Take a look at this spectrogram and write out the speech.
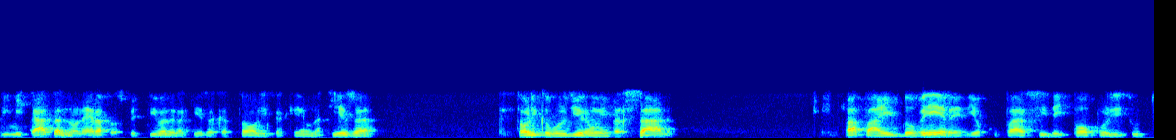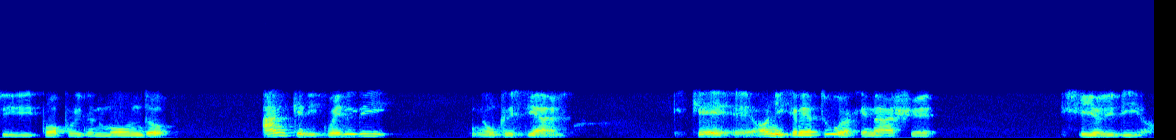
limitata non è la prospettiva della Chiesa cattolica, che è una Chiesa cattolica vuol dire universale. Il Papa ha il dovere di occuparsi dei popoli, di tutti i popoli del mondo, anche di quelli non cristiani, perché eh, ogni creatura che nasce figlio di Dio,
